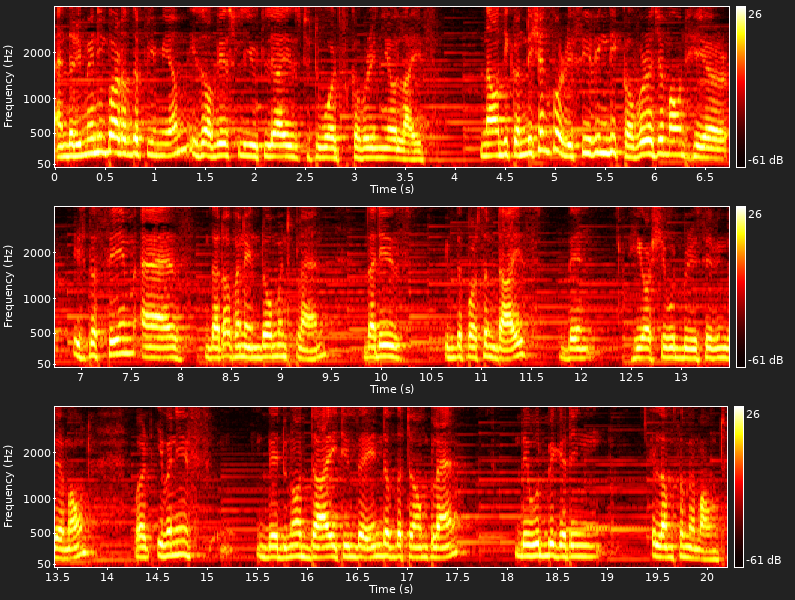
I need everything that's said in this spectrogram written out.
And the remaining part of the premium is obviously utilized towards covering your life. Now the condition for receiving the coverage amount here is the same as that of an endowment plan. That is, if the person dies, then he or she would be receiving the amount. But even if they do not die till the end of the term plan, they would be getting a lump sum amount.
